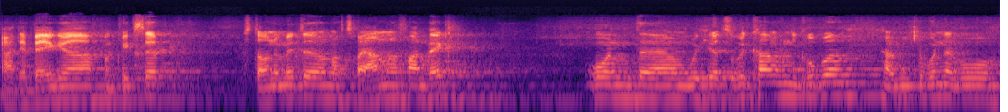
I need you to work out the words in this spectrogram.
ja, der Belgier von Quickstep ist down in der Mitte und noch zwei andere fahren weg. Und äh, wo ich wieder zurückkam in die Gruppe, habe ich mich gewundert, wo,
